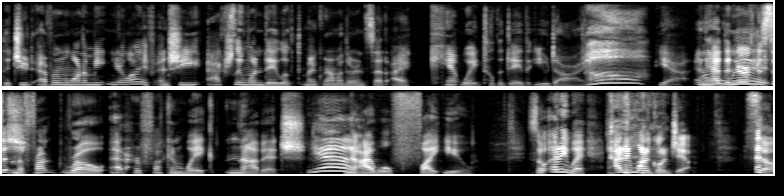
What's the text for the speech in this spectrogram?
that you'd ever want to meet in your life. And she actually one day looked at my grandmother and said, "I can't wait till the day that you die." Yeah, and What had the nerve to sit in the front row at her fucking wake. Nah, bitch. Yeah. No, I will fight you. So anyway, I didn't want to go to jail. So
